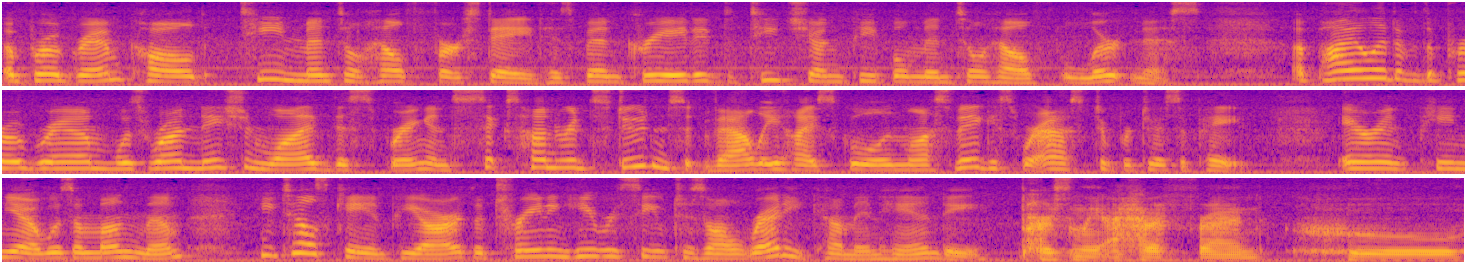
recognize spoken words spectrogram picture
A program called Teen Mental Health First Aid has been created to teach young people mental health alertness. A pilot of the program was run nationwide this spring, and 600 students at Valley High School in Las Vegas were asked to participate. Aaron Pina was among them. He tells KNPR the training he received has already come in handy. Personally, I had a friend who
